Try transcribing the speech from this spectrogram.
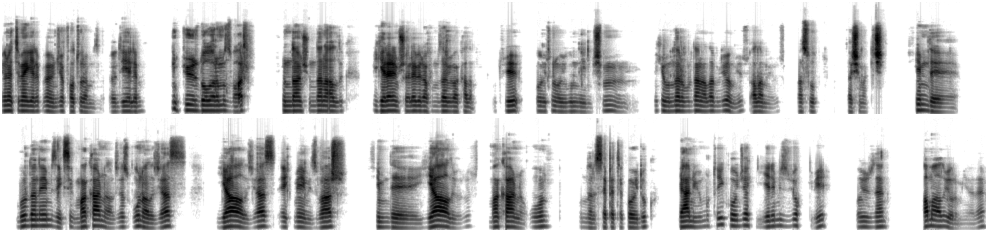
Yönetime gelip önce faturamızı ödeyelim. $200 var. Şundan şundan aldık. Bir gelelim şöyle bir rafımıza bir bakalım. Kutuyu boyutuna uygun değilmiş. Hımm. Peki bunları buradan alabiliyor muyuz? Alamıyoruz. Nasıl taşımak için? Şimdi burada neyimiz eksik? Makarna alacağız, un alacağız, yağ alacağız, ekmeğimiz var. Şimdi yağ alıyoruz, makarna, un. Bunları sepete koyduk. Yani yumurtayı koyacak yerimiz yok gibi. O yüzden ama alıyorum yine de.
